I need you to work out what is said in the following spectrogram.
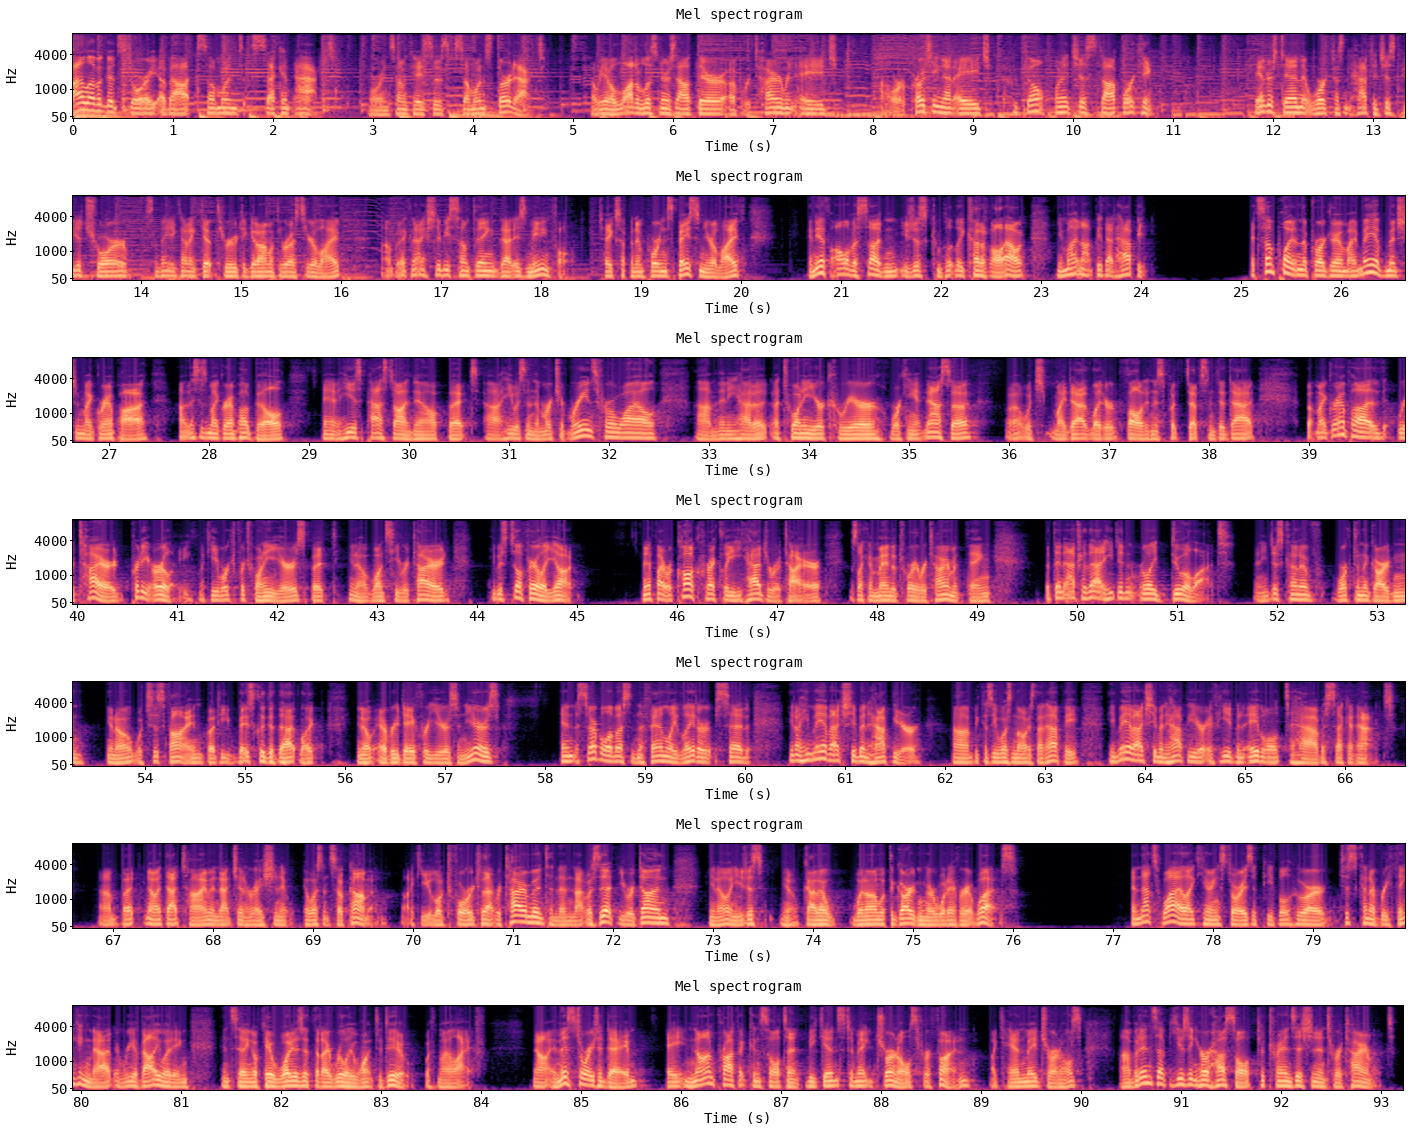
I love a good story about someone's second act, or in some cases, someone's third act. We have a lot of listeners out there of retirement age or approaching that age who don't want to just stop working. They understand that work doesn't have to just be a chore, something you kind of get through to get on with the rest of your life, uh, but it can actually be something that is meaningful, takes up an important space in your life. And if all of a sudden you just completely cut it all out, you might not be that happy. At some point in the program, I may have mentioned my grandpa. Uh, this is my grandpa Bill and he has passed on now, but uh, he was in the Merchant Marines for a while. Um, then he had a 20 year career working at NASA, uh, which my dad later followed in his footsteps and did that. But my grandpa retired pretty early. Like he worked for 20 years, but you know, once he retired, he was still fairly young. And if I recall correctly, he had to retire. It was like a mandatory retirement thing. But then after that, he didn't really do a lot. And he just kind of worked in the garden, you know, which is fine. But he basically did that like, you know, every day for years and years. And several of us in the family later said, you know, he may have actually been happier uh, because he wasn't always that happy. He may have actually been happier if he had been able to have a second act. Um, but you know, at that time in that generation, it, it wasn't so common. Like you looked forward to that retirement, and then that was it. You were done, you know, and you just you know kind of went on with the garden or whatever it was. And that's why I like hearing stories of people who are just kind of rethinking that and reevaluating and saying, okay, what is it that I really want to do with my life? Now, in this story today, a nonprofit consultant begins to make journals for fun, like handmade journals, uh, but ends up using her hustle to transition into retirement.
